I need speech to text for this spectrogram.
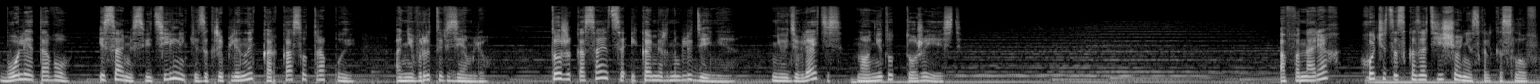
Более того, и сами светильники закреплены к каркасу тропы, а не врыты в землю. То же касается и камер наблюдения. Не удивляйтесь, но они тут тоже есть. О фонарях хочется сказать еще несколько слов.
